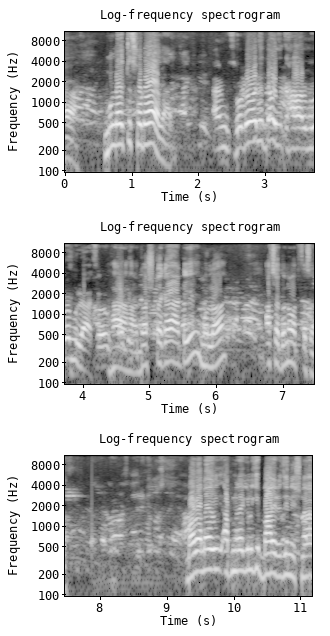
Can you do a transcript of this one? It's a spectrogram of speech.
হ্যাঁ। মূল্য একটু ছোট হয়ে যায়। ছোট হলে তো খাওয়ার মূল্য মূল্য আছে। হ্যাঁ হ্যাঁ দশ টাকা আটি মূল্য আচ্ছা ধন্যবাদ এই আপনার এগুলো কি বাড়ির জিনিস না?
